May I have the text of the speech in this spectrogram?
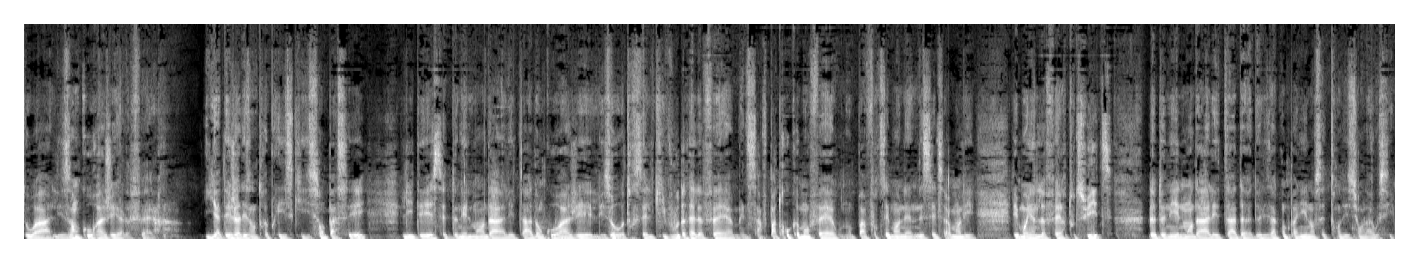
doit les encourager à le faire. Il y a déjà des entreprises qui y sont passées. L'idée, c'est de donner le mandat à l'État d'encourager les autres, celles qui voudraient le faire, mais ne savent pas trop comment faire ou n'ont pas forcément nécessairement les, les, moyens de le faire tout de suite, de donner le mandat à l'État de, de, les accompagner dans cette transition-là aussi.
